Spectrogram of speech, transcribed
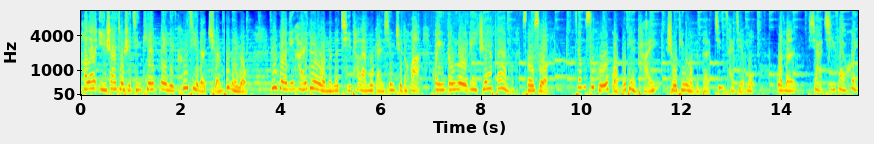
好了，以上就是今天魅力科技的全部内容。如果您还对我们的其他栏目感兴趣的话，欢迎登录荔枝 FM，搜索江苏湖广播电台，收听我们的精彩节目。我们下期再会。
